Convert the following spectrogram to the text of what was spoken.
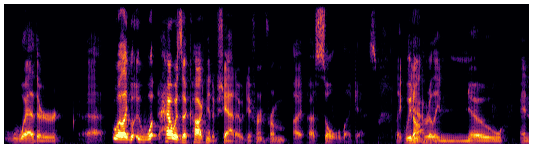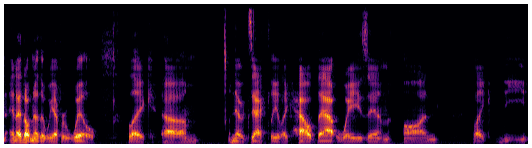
whether uh, well like what how is a cognitive shadow different from a, a soul i guess like we Yeah. don't really know and and i don't know that we ever will like um know exactly like how that weighs in on like the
